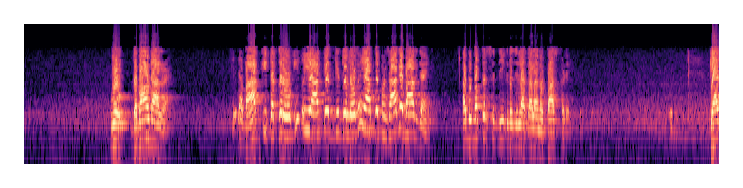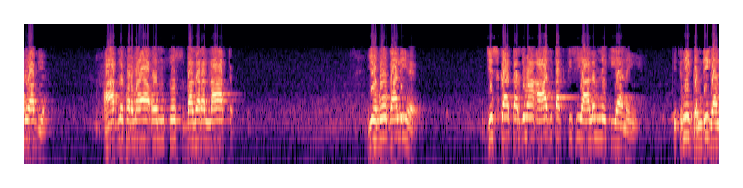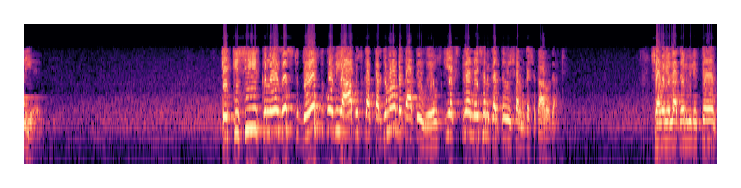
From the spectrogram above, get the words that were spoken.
وہ دباؤ ڈال رہا ہے۔ کہ جب آپ کی ٹکر ہوگی تو یہ آپ کے جو لوگ ہیں یہ آپ کو پھنسا کے بھاگ جائیں۔ ابو بکر صدیق رضی اللہ تعالیٰ نے پاس کھڑے۔ کیا جواب دیا؟ آپ نے فرمایا اوم سس بازار اللہ یہ وہ گالی ہے جس کا ترجمہ آج تک کسی عالم نے کیا نہیں۔ اتنی گندی گالی ہے۔ کہ کسی کلوزسٹ دوست کو بھی آپ اس کا ترجمہ بتاتے ہوئے، اس کی ایکسپلینیشن کرتے ہوئے شرم کا شکار ہو جاتے شاہ ولی اللہ دلوی لکھتے ہیں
